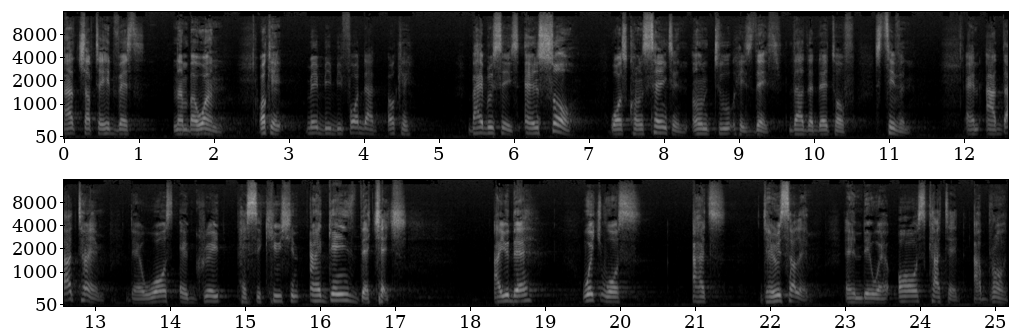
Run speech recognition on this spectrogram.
Acts chapter 8, verse number 1. Okay, maybe before that, okay. Bible says, and Saul was consenting unto his death, that the death of Stephen. And at that time, there was a great persecution against the church. Are you there? Which was at Jerusalem, and they were all scattered abroad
